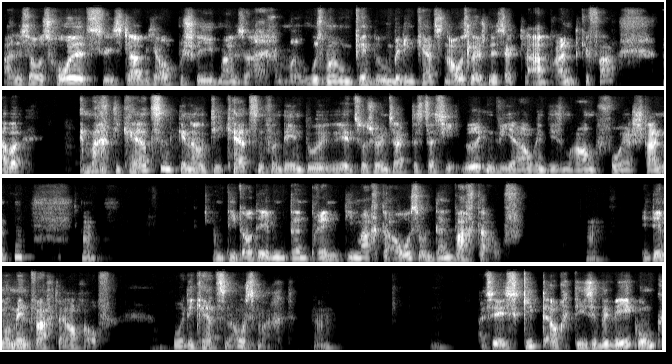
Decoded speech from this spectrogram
alles aus Holz, ist glaube ich auch beschrieben. Also ach, muss man unbedingt Kerzen auslöschen, ist ja klar Brandgefahr. Aber er macht die Kerzen, genau die Kerzen, von denen du jetzt so schön sagtest, dass sie irgendwie ja auch in diesem Raum vorher standen. Ja, und die dort eben dann brennen, die macht er aus und dann wacht er auf. Ja, in dem Moment wacht er auch auf, wo er die Kerzen ausmacht. Ja. Also es gibt auch diese Bewegung,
